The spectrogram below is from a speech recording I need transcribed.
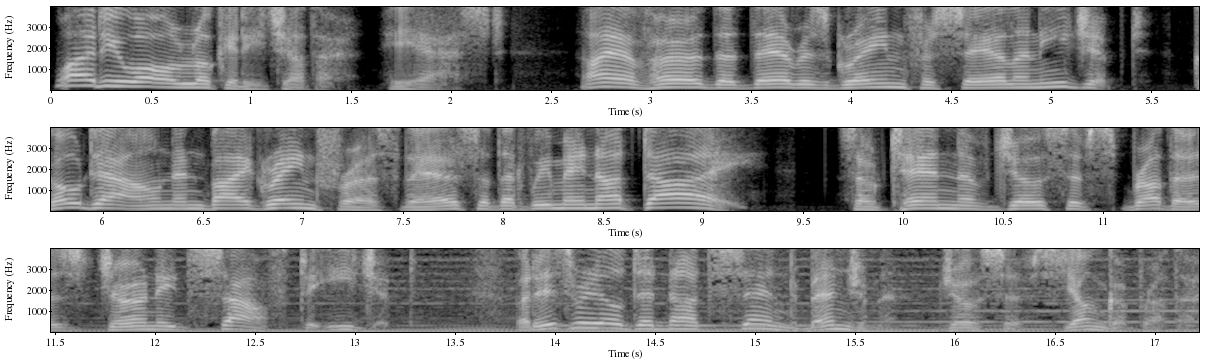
Why do you all look at each other? He asked. I have heard that there is grain for sale in Egypt. Go down and buy grain for us there so that we may not die. So ten of Joseph's brothers journeyed south to Egypt. But Israel did not send Benjamin, Joseph's younger brother,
